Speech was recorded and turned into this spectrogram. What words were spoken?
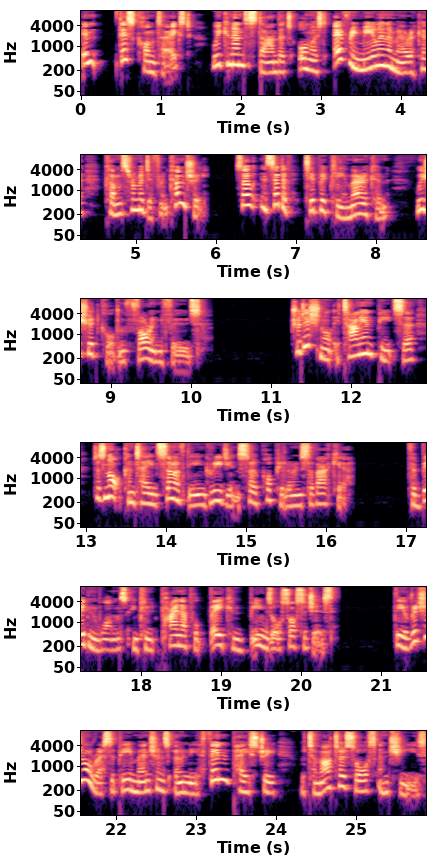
In this context, we can understand that almost every meal in America comes from a different country. So instead of typically American, we should call them foreign foods. Traditional Italian pizza does not contain some of the ingredients so popular in Slovakia. Forbidden ones include pineapple, bacon, beans, or sausages. The original recipe mentions only a thin pastry with tomato sauce and cheese.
